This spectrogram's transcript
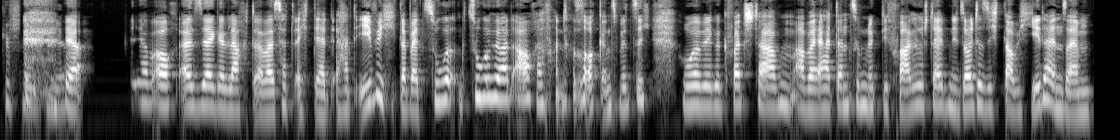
Gefällt mir. Ja. Ich habe auch äh, sehr gelacht, aber es hat echt, der hat ewig, ich glaube, er hat zu, zugehört auch. Er fand das auch ganz witzig, worüber wir gequatscht haben. Aber er hat dann zum Glück die Frage gestellt und die sollte sich, glaube ich, jeder in seinem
